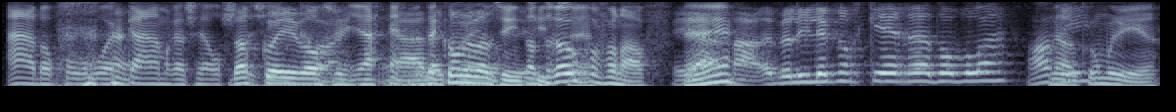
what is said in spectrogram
aardappelcamera zelfs Dat te kon zien je wel gewoon. zien. Ja, ja, dat kon je wel zien. Dat droop er vanaf. Ja. Nou, willen jullie ook nog een keer dobbelen? Harry? Nou, kom maar hier.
